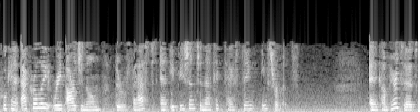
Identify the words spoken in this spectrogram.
who can accurately read our genome through fast and efficient genetic testing instruments. And compared it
